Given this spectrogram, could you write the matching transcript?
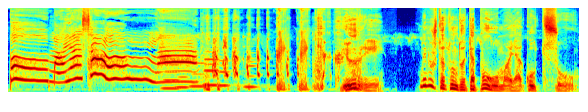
Puumajassa ollaan. Jyri, minusta tuntuu, että puumaja kutsuu.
